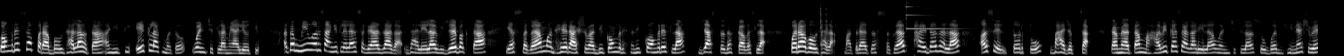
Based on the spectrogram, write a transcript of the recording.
काँग्रेसचा पराभव झाला होता आणि ती एक लाख मतं वंचितला मिळाली होती. आता मी वर सांगितलेल्या सगळ्या जागा झालेला विजय बघता या सगळ्यामध्ये राष्ट्रवादी काँग्रेस आणि काँग्रेसला जास्त धक्का बसला. पराभव झाला. मात्र याचा सगळ्यात फायदा झाला असेल तर तो भाजपचा. त्यामुळे आता महाविकास आघाडीला वंचितला सोबत घेण्याशिवाय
